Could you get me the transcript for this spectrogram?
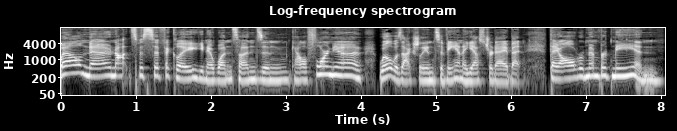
Well, no, not specifically. You know, one son's in California. Will was actually in Savannah yesterday, but they all remembered me and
